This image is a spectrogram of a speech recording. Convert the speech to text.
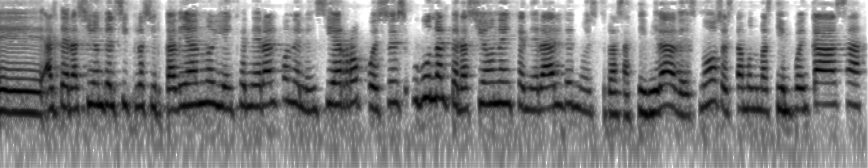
eh, alteración del ciclo circadiano y en general con el encierro, pues es, hubo una alteración en general de nuestras actividades, ¿no? O sea, estamos más tiempo en casa,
